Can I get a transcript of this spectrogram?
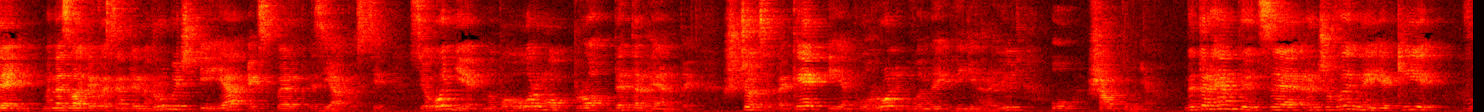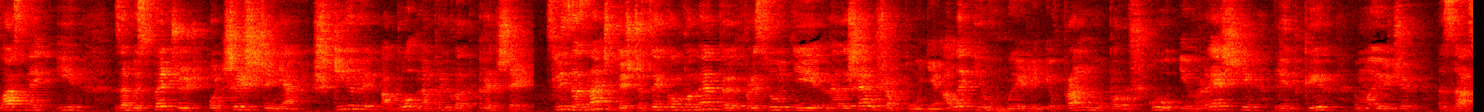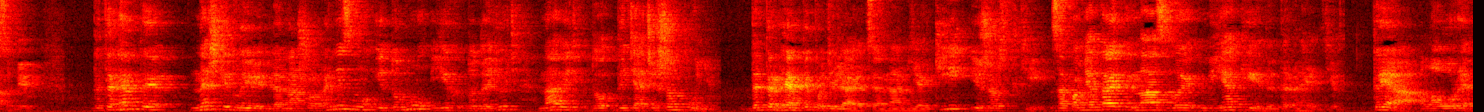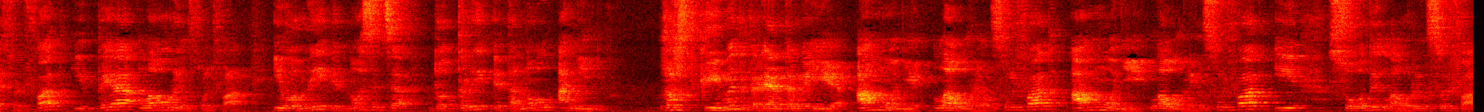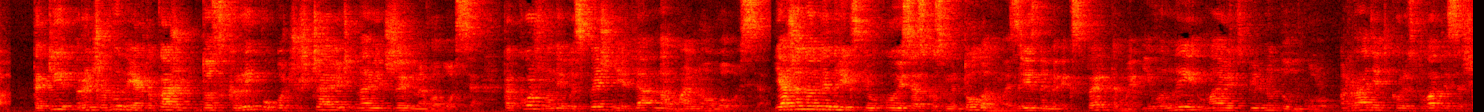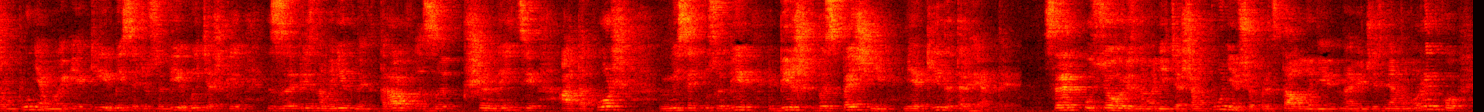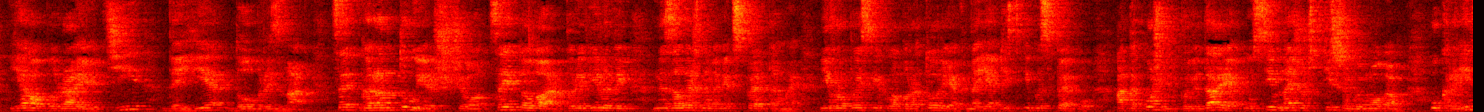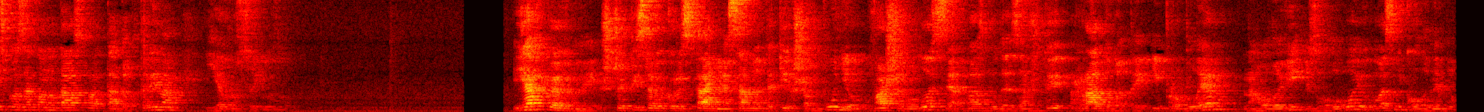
день, мене звати Костянтин Грубич і я експерт з якості. Сьогодні ми поговоримо про детергенти, що це таке і яку роль вони відіграють у шампунях. Детергенти це речовини, які власне і забезпечують очищення шкіри або, наприклад, речей. Слід зазначити, що цей компонент присутній не лише у шампуні, але і в милі, і в пральному порошку, і в решті рідких миючих засобів. Детергенти не шкідливі для нашого організму і тому їх додають навіть до дитячих шампунів. Детергенти поділяються на м'які і жорсткі. Запам'ятайте назви м'яких детергентів: теа лаурет сульфат і теа лаурил сульфат. І вони відносяться до 3 етанол амінів. Жорсткими детергентами є амоній лаурил сульфат, амоній лаурил сульфат і соди лаурил сульфат. Такі речовини, як то кажуть, до скрипу очищають навіть жирне волосся. Також вони безпечні для нормального волосся. Я вже не один рік спілкуюся з косметологами, з різними експертами, і вони мають спільну думку. Радять користуватися шампунями, які містять у собі витяжки з різноманітних трав, з пшениці, а також містять у собі більш безпечні м'які детергенти. Серед усього різноманіття шампунів, що представлені на вітчизняному ринку, я обираю ті, де є добрий знак. Це гарантує, що цей товар перевірений незалежними експертами в європейських лабораторіях на якість і безпеку, а також відповідає усім найжорсткішим вимогам українського законодавства та доктринам Євросоюзу. Я впевнений, що після використання саме таких шампунів ваше волосся вас буде завжди радувати, і проблем на голові і з головою у вас ніколи не буде.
